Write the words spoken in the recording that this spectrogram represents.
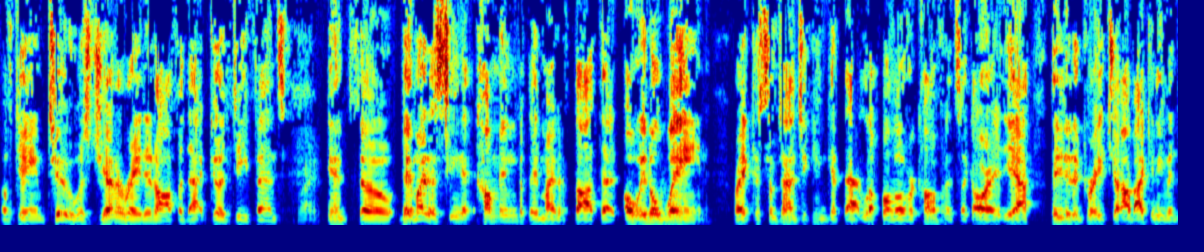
of game two was generated off of that good defense. Right. And so they might have seen it coming, but they might have thought that, oh, it'll wane, right? Cause sometimes you can get that level of overconfidence. Like, all right, yeah, they did a great job. I can even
